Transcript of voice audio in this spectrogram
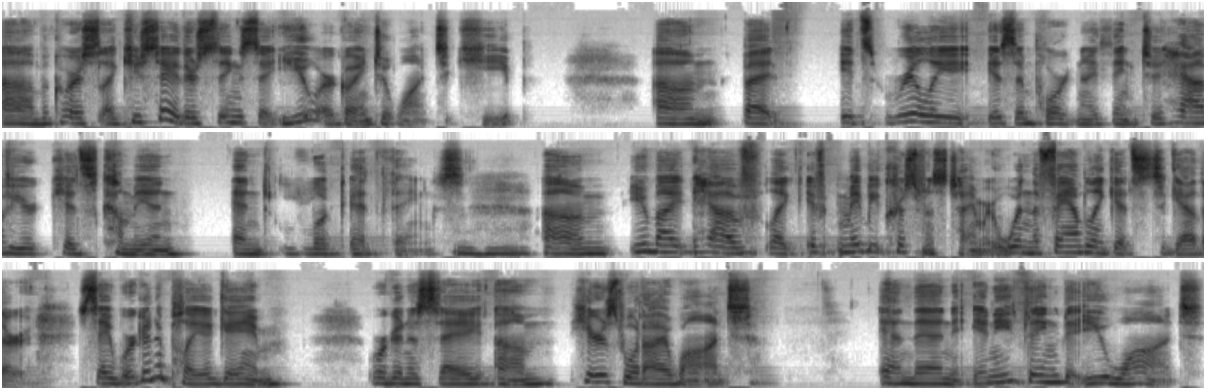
Um, of course, like you say, there's things that you are going to want to keep. Um, but it's really is important, I think, to have your kids come in and look at things. Um, you might have like if maybe Christmas time or when the family gets together, say we're going to play a game. We're going to say, um, "Here's what I want," and then anything that you want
